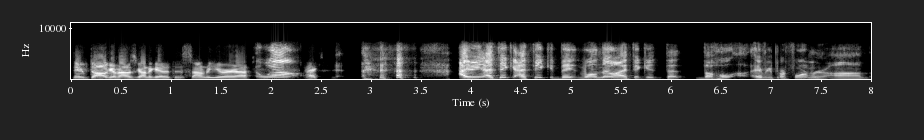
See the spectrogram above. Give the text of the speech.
Snoop Dogg if I was going to get it to somebody or uh, well. I mean, I think I think they well no, I think it, that the whole every performer um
